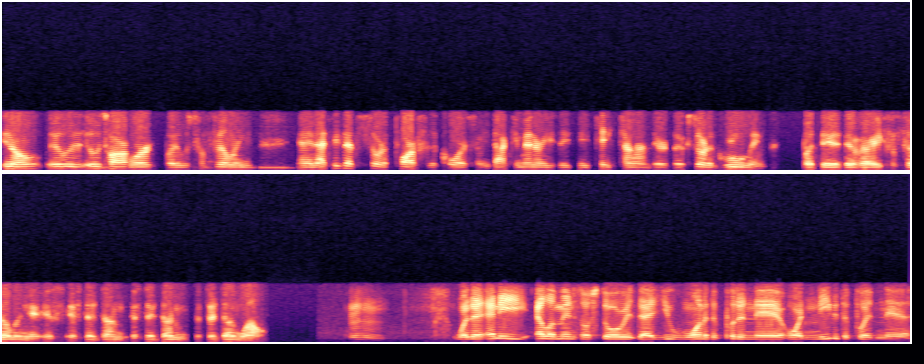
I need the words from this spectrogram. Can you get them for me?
you know, it was it was hard work, but it was fulfilling, and I think that's sort of par for the course. I mean, documentaries they, they take time; they're they're sort of grueling, but they're they're very fulfilling if if they're done if they're done if they're done well. Mm-hmm. Were there any elements or stories that you wanted to put in there or needed to put in there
